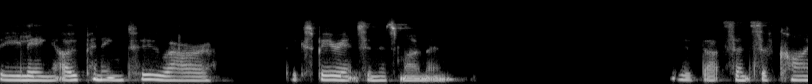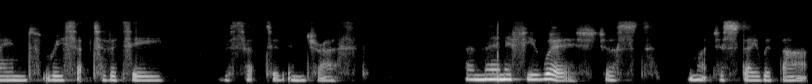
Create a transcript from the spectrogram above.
feeling opening to our experience in this moment with that sense of kind receptivity, receptive interest. And then, if you wish, just you might just stay with that.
